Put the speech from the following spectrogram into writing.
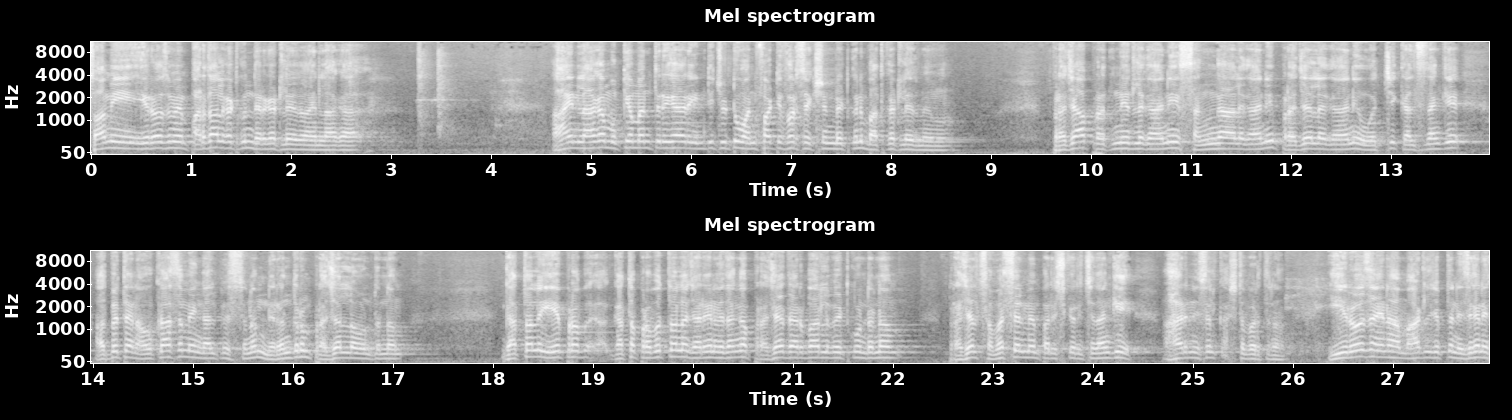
స్వామి ఈరోజు మేము పరదాలు కట్టుకుని తిరగట్లేదు ఆయనలాగా. ఆయనలాగా ముఖ్యమంత్రి గారు ఇంటి చుట్టూ వన్ ఫార్టీ ఫోర్ సెక్షన్ పెట్టుకుని బతకట్లేదు మేము. ప్రజాప్రతినిధులు కానీ సంఘాలు కానీ ప్రజలు కానీ వచ్చి కలిసడానికి అద్భుతమైన అవకాశం మేము కల్పిస్తున్నాం. నిరంతరం ప్రజల్లో ఉంటున్నాం. గతంలో ఏ ప్రభు గత ప్రభుత్వంలో జరిగిన విధంగా ప్రజా దర్బార్లు పెట్టుకుంటున్నాం. ప్రజల సమస్యలు మేము పరిష్కరించడానికి అహర్నిశలు కష్టపడుతున్నాం. ఈరోజు ఆయన ఆ మాటలు చెప్తే నిజంగానే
